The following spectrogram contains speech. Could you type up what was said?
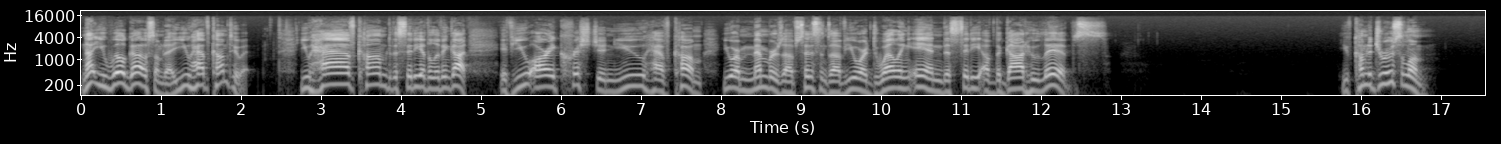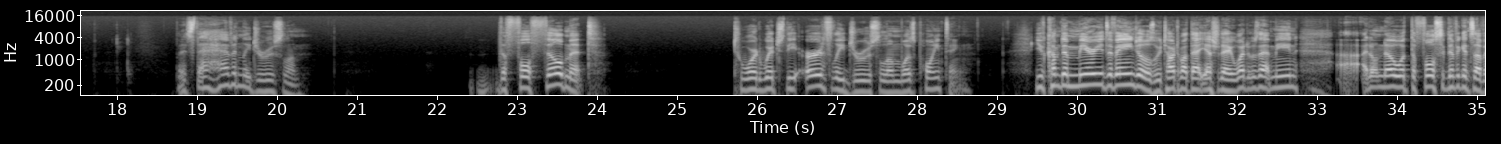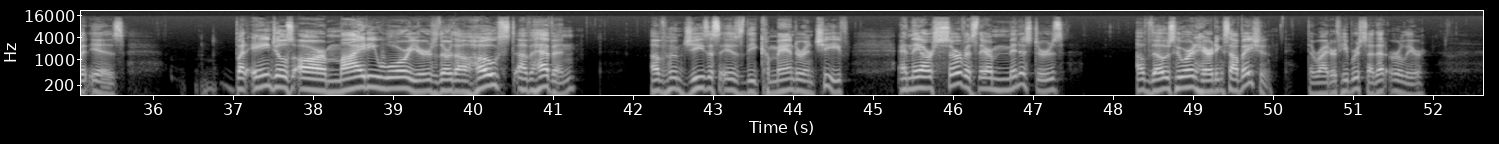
Not you will go someday. You have come to it. You have come to the city of the living God. If you are a Christian, you have come. You are members of, citizens of, you are dwelling in the city of the God who lives. You've come to Jerusalem. But it's the heavenly Jerusalem. The fulfillment toward which the earthly Jerusalem was pointing. You've come to myriads of angels. We talked about that yesterday. What does that mean? Uh, I don't know what the full significance of it is. But angels are mighty warriors. They're the host of heaven, of whom Jesus is the commander in chief. And they are servants, they are ministers of those who are inheriting salvation. The writer of Hebrews said that earlier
